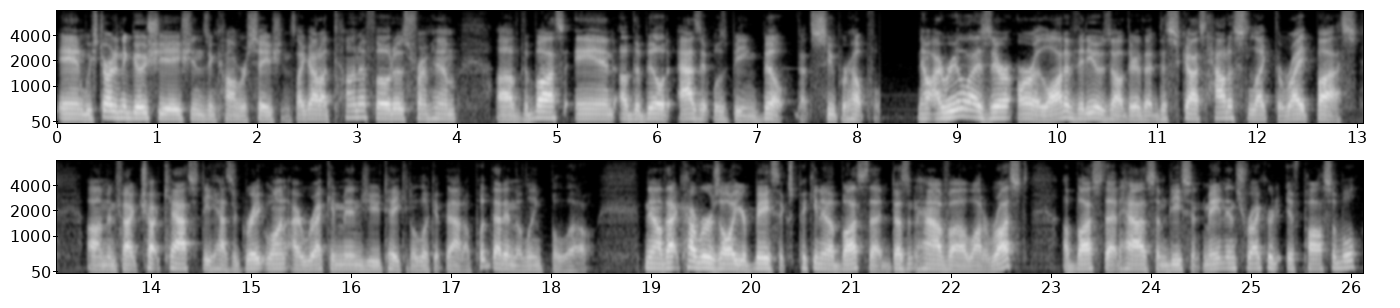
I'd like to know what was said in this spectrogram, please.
and we started negotiations and conversations. I got a ton of photos from him of the bus and of the build as it was being built. That's super helpful. Now I realize there are a lot of videos out there that discuss how to select the right bus. Um, in fact, Chuck Cassidy has a great one. I recommend you taking a look at that. I'll put that in the link below. Now that covers all your basics, picking a bus that doesn't have a lot of rust, a bus that has some decent maintenance record if possible,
